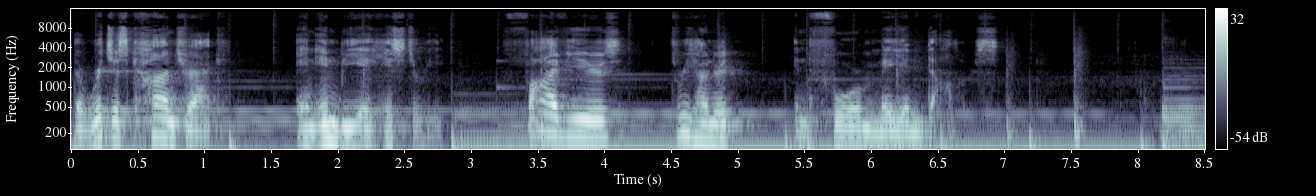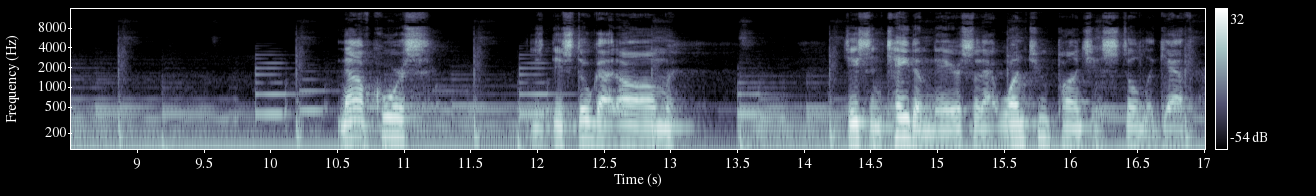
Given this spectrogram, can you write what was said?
the richest contract in NBA history five years, $304 million. Now, of course, they still got um, Jayson Tatum there, so that one two punch is still together.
